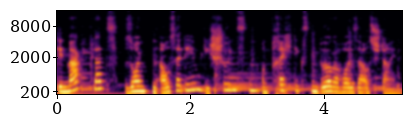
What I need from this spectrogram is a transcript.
Den Marktplatz säumten außerdem die schönsten und prächtigsten Bürgerhäuser aus Stein.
